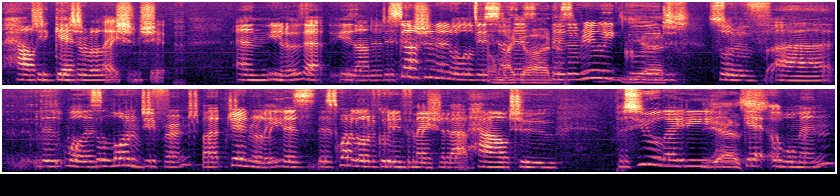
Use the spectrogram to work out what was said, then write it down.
how to get a relationship and you know that is under discussion and all of this Oh stuff my there's, God. there's a really good Yes. sort of uh, there's, well there's a lot of different but generally there's there's quite a lot of good information about how to pursue a lady Yes. and get a woman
